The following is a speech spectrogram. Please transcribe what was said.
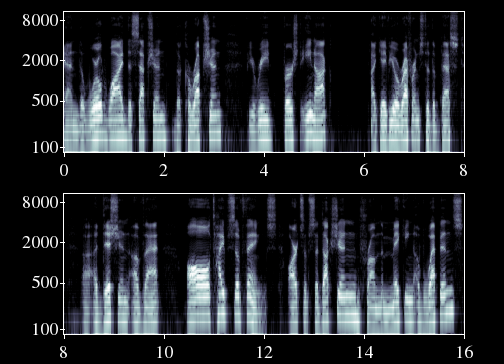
And the worldwide deception, the corruption, if you read First Enoch, I gave you a reference to the best uh, edition of that. All types of things arts of seduction, from the making of weapons,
